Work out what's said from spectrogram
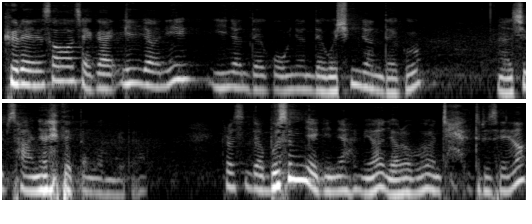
그래서 제가 1년이 2년 되고 5년 되고 10년 되고 14년이 됐던 겁니다. 그렇습니다. 무슨 얘기냐 하면 여러분 잘 들으세요.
